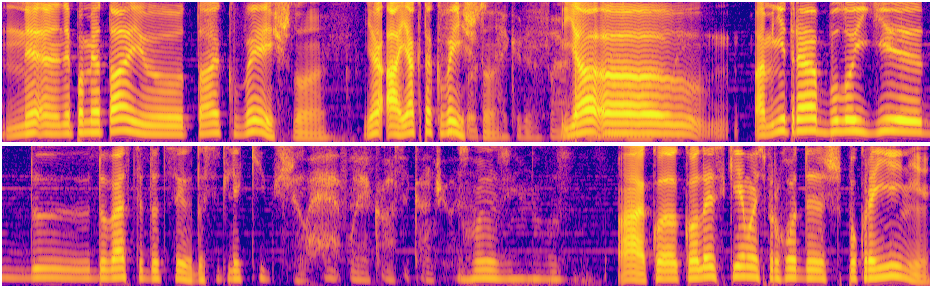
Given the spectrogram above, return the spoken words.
Не, не пам'ятаю, так вийшло. Я, а, як так вийшло? Я. department. Е, а мені треба було її довести до цих, до світляків. А, ко- коли з кимось проходиш по країні,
